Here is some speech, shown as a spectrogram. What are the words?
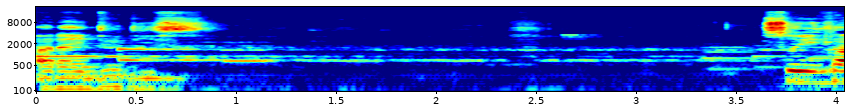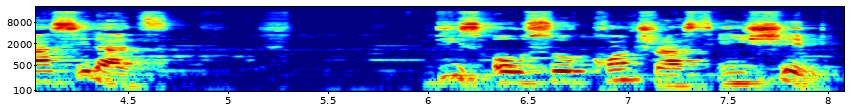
And i do this so you can see that this also contrast in shape.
